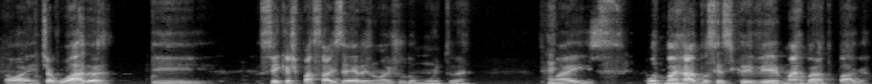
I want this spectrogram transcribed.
Então a gente aguarda e sei que as passagens aéreas não ajudam muito, né? Mas quanto mais rápido você se inscrever, mais barato paga.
